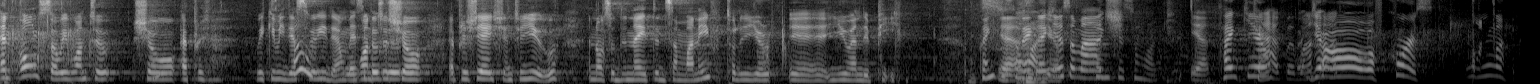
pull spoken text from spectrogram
And also, we want to show appre- Wikimedia Oh, Sweden merci want to show appreciation to you, and also donated some money to the Euro- uh, UNDP. Thank you. Yeah. so much. Thank you so much. Thank you so much. Yeah. Thank you. Can I have one? Yeah, oh, of course. Mwah.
